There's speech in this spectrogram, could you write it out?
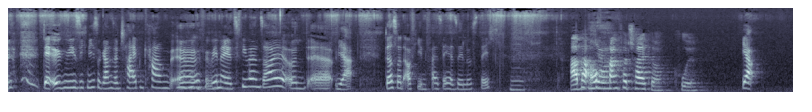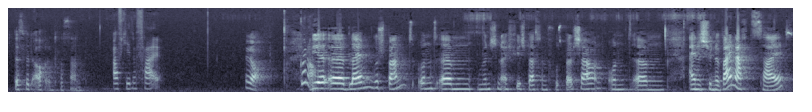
der irgendwie sich nicht so ganz entscheiden kann, äh, für wen er jetzt fiebern soll. Und äh, ja, das wird auf jeden Fall sehr, sehr lustig. Aber auch Ja. Frankfurt-Schalke, cool. Ja, Das wird auch interessant. auf jeden Fall. Ja. Genau. Wir äh, bleiben gespannt und ähm, wünschen euch viel Spaß beim Fußballschauen und ähm, eine schöne Weihnachtszeit.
